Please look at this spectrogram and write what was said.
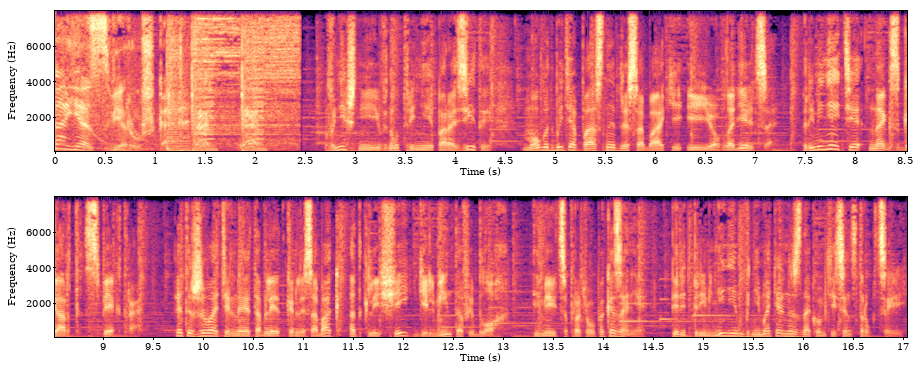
Такая зверушка. Внешние и внутренние паразиты могут быть опасны для собаки и ее владельца. Применяйте NexGard Spectra. Это жевательная таблетка для собак от клещей, гельминтов и блох. Имеются противопоказания. Перед применением внимательно знакомьтесь с инструкцией.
